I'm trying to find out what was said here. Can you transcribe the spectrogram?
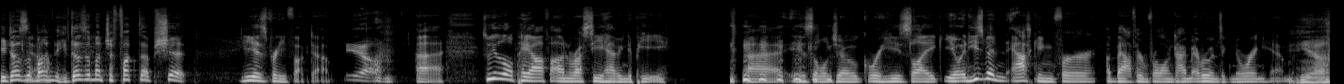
he does a bunch. He does a bunch of fucked up shit. Uh, he is pretty fucked up. Yeah. Uh, so we had a little payoff on Rusty having to pee. Uh, his little joke where he's like, you know, and he's been asking for a bathroom for a long time. Everyone's ignoring him. Yeah.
